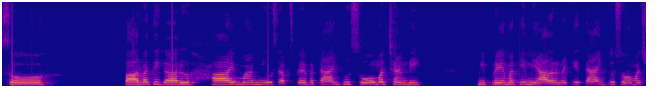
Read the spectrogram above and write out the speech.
సో పార్వతి గారు హాయ్ మా new subscriber thank you so much అండి. మీ ప్రేమకి మీ ఆదరణకి థ్యాంక్ యూ సో మచ్.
